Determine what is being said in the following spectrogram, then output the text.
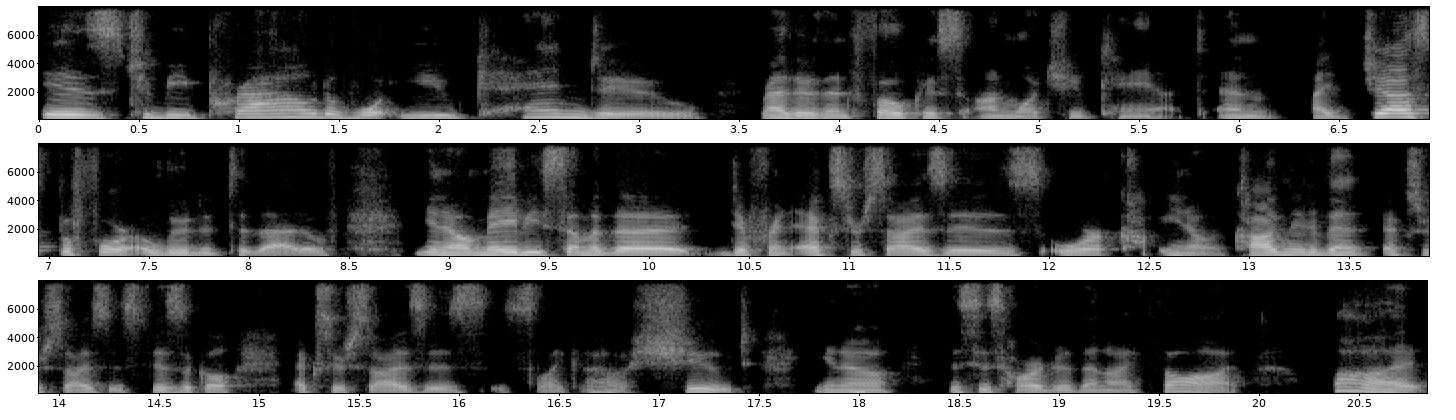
is to be proud of what you can do rather than focus on what you can't. And i just before alluded to that of you know maybe some of the different exercises or you know cognitive exercises physical exercises it's like oh shoot you know mm. this is harder than i thought. But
